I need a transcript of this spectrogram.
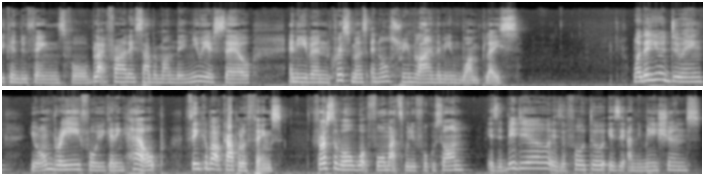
You can do things for Black Friday, Cyber Monday, New Year's sale, and even Christmas, and all streamline them in one place. Whether you're doing your own brief or you're getting help, think about a couple of things. First of all, what formats will you focus on? Is it video? Is it photo? Is it animations?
